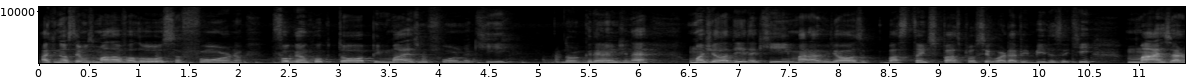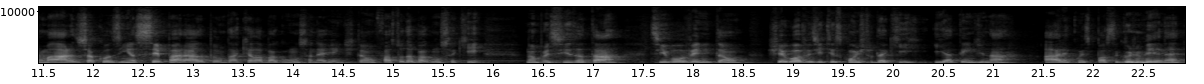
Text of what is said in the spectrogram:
Aqui nós temos uma lava-louça, forno, fogão cooktop, mais um forno aqui grande, né? Uma geladeira aqui maravilhosa, bastante espaço para você guardar bebidas aqui, mais armários, a cozinha separada para não dar aquela bagunça, né, gente? Então faz toda a bagunça aqui, não precisa estar tá se envolvendo, então, chegou a visita, esconde tudo aqui e atende na área com espaço gourmet, né?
